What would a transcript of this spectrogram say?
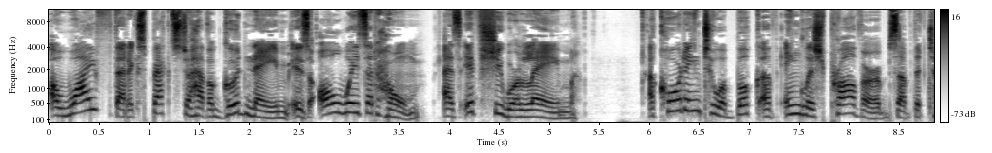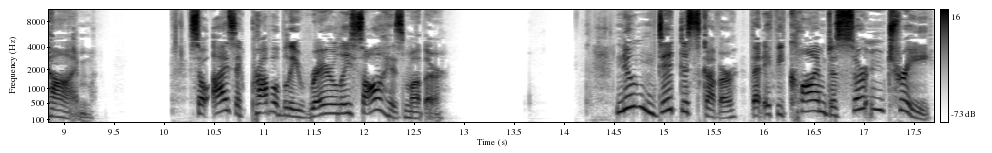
A wife that expects to have a good name is always at home, as if she were lame, according to a book of English proverbs of the time. So Isaac probably rarely saw his mother. Newton did discover that if he climbed a certain tree,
